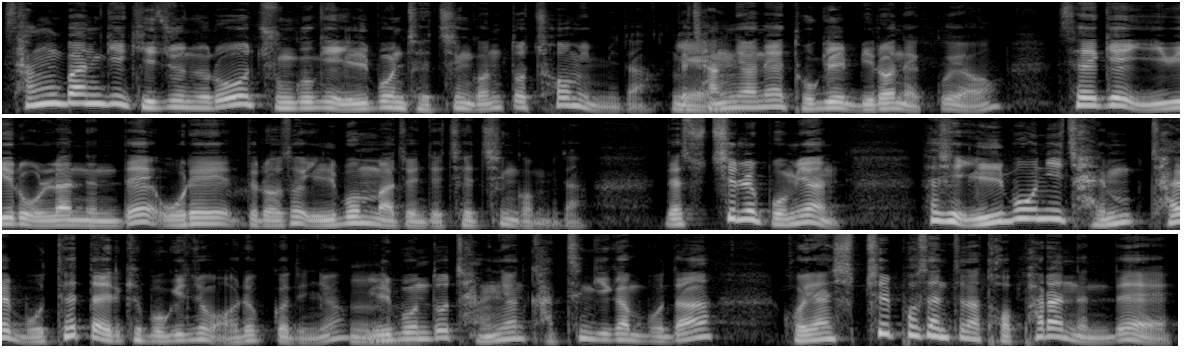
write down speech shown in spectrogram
상반기 기준으로 중국이 일본 제친 건 또 처음입니다. 예. 작년에 독일 밀어냈고요. 세계 2위로 올랐는데 올해 들어서 일본마저 이제 제친 겁니다. 근데 수치를 보면 사실 일본이 잘, 잘 못했다 이렇게 보기 좀 어렵거든요. 음. 일본도 작년 같은 기간보다 거의 한 17%나 더 팔았는데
